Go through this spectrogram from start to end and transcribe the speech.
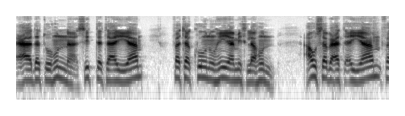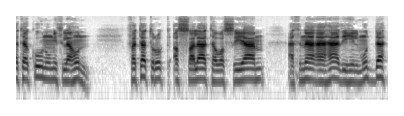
عادتهن ستة أيام فتكون هي مثلهن أو سبعة أيام فتكون مثلهن. فتترك الصلاة والصيام أثناء هذه المدة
